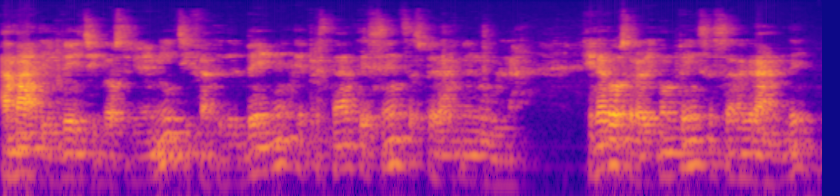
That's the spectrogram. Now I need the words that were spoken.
Amate invece i vostri nemici, fate del bene e prestate senza sperarne nulla, e la vostra ricompensa sarà grande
